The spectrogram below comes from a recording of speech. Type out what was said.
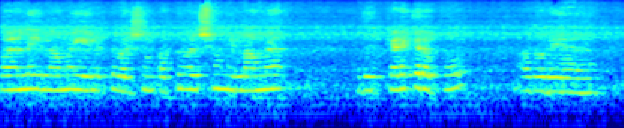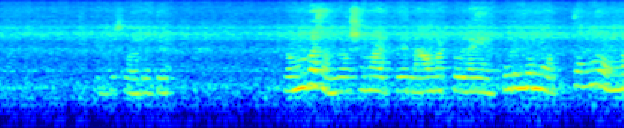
குழந்தை இல்லாமல் ஏழு எட்டு வருஷம் பத்து வருஷம் இல்லாமல் அது கிடைக்கிறப்போ அதோடைய எப்படி சொல்கிறது ரொம்ப சந்தோஷமாக இருக்குது நான் மட்டும் இல்லை என் குடும்பம் மொத்தமும் ரொம்ப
